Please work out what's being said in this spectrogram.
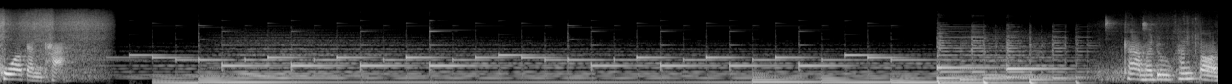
คั่วกันค่ะ ค่ะมาดูขั้นตอน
